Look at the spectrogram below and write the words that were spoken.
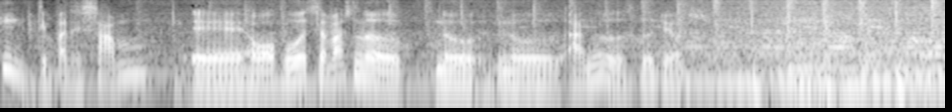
helt, det var det samme øh, overhovedet. Så der var sådan noget, noget, noget anderledes ved det også.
